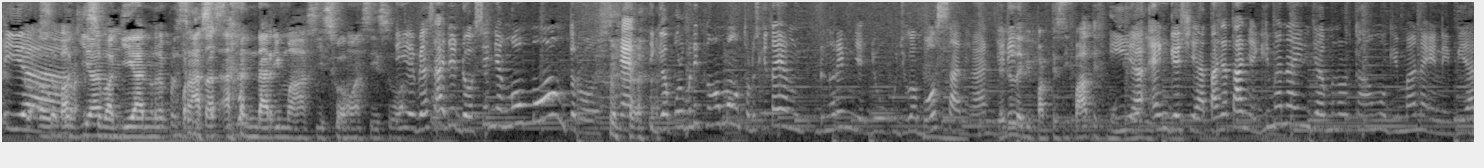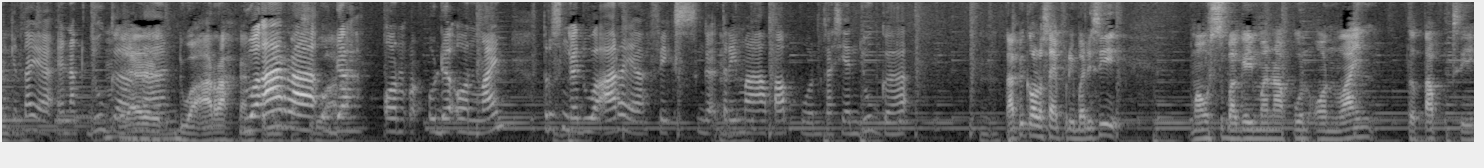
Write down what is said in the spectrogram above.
iya. Sebagian sebagian representasi. perasaan dari mahasiswa-mahasiswa. Iya biasa ada dosen yang ngomong terus. Kayak 30 menit ngomong terus kita yang dengerin juga, juga bosan kan. Jadi jadi lebih partisipatif mungkin iya jadi. engage ya. Tanya-tanya gimana ini jam menurut kamu gimana ini? Biar kita ya enak juga Ada kan. dua arah kan dua arah. dua udah on, udah online terus nggak dua arah ya fix nggak terima apa pun kasihan juga. Hmm, Tapi kalau saya pribadi sih mau sebagaimanapun online tetap sih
